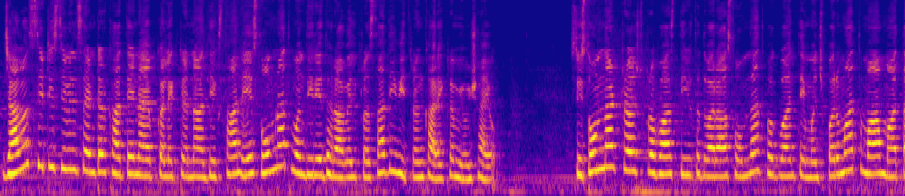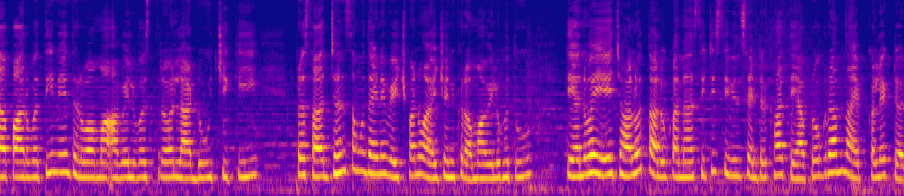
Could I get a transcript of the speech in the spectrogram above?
ઝાલોદ સિટી સિવિલ સેન્ટર ખાતે નાયબ કલેક્ટરના અધ્યક્ષસ્થાને સોમનાથ મંદિરે ધરાવેલ પ્રસાદી વિતરણ કાર્યક્રમ યોજાયો. શ્રી સોમનાથ ટ્રસ્ટ પ્રભાસ તીર્થ દ્વારા સોમનાથ ભગવાન તેમજ પરમાત્મા માતા પાર્વતીને ધરવામાં આવેલ વસ્ત્ર, લાડુ, ચીકી પ્રસાદ જનસમુદાયને વેચવાનું આયોજન કરવામાં આવેલું હતું. તે અન્વયે ઝાલોદ તાલુકાના સિટી સિવિલ સેન્ટર ખાતે આ પ્રોગ્રામ નાયબ કલેક્ટર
